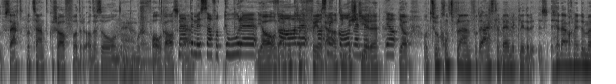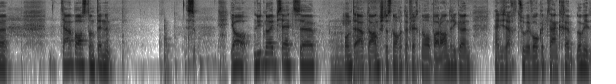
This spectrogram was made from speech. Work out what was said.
auf 60% arbeiten oder, oder so und, und du musst Vollgas Wir geben. hätten müssen anfangen touren, Ja, und fahren, auch wirklich viel Geld geht, investieren. Wir, ja. ja, und Zukunftspläne von der einzelnen Bandmitglieder, es, es hat einfach nicht immer zusammengepasst und dann so, ja, Leute neu besetzen und auch die Angst, dass nachher vielleicht noch ein paar andere gehen, hat uns echt dazu bewogen zu denken, schau, es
